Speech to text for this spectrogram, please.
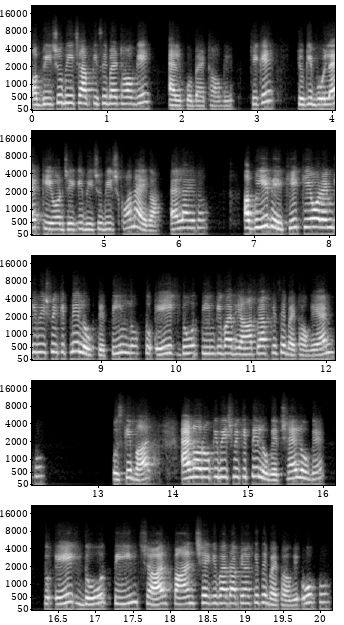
और बीचों बीच आप किसे बैठाओगे? एल को बैठाओगे, ठीक है? क्योंकि बोला है के और जे के बीचों बीच कौन आएगा? एल आएगा। अब ये देखिए के और एन के बीच में कितने लोग थे? तीन लोग। तो एक, दो, तीन के बाद यहाँ पे आप किसे बैठाओगे? एन को। उसके बाद एन और ओ के बीच में कितने लोग हैं? छह लोग हैं। तो एक, दो, तीन, चार, पाँच, छह के बाद आप यहाँ किसे बैठाओगे ओ को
